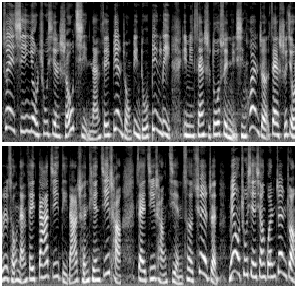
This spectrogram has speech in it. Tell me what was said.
最新又出现首起南非变种病毒病例，一名三十多岁女性患者在十九日从南非搭机抵达成田机场，在机场检测确 诊没有出现相关症状，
